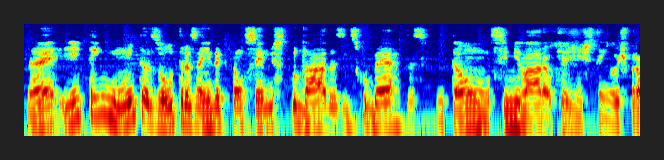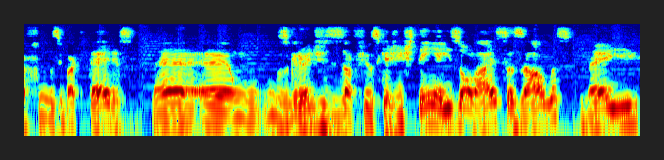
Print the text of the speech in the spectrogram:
né, e tem muitas outras ainda que estão sendo estudadas e descobertas. Então, similar ao que a gente tem hoje para fungos e bactérias, né, é um, um, dos grandes desafios que a gente tem é isolar essas algas, né, e,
